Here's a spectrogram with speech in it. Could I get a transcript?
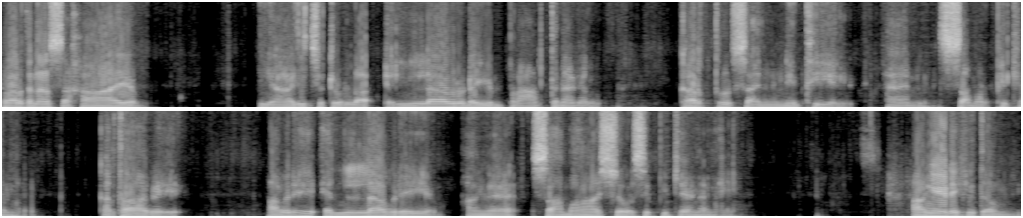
പ്രാർത്ഥന സഹായം. യാചിച്ചിട്ടുള്ള എല്ലാവരുടെയും പ്രാർത്ഥനകൾ കർത്തൃ സന്നിധിയിൽ ഞാൻ സമർപ്പിക്കുന്നു. കർത്താവെ അവരെ എല്ലാവരെയും അങ്ങ് സമാശ്വസിപ്പിക്കണമേ. അങ്ങയുടെ ഹിതം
